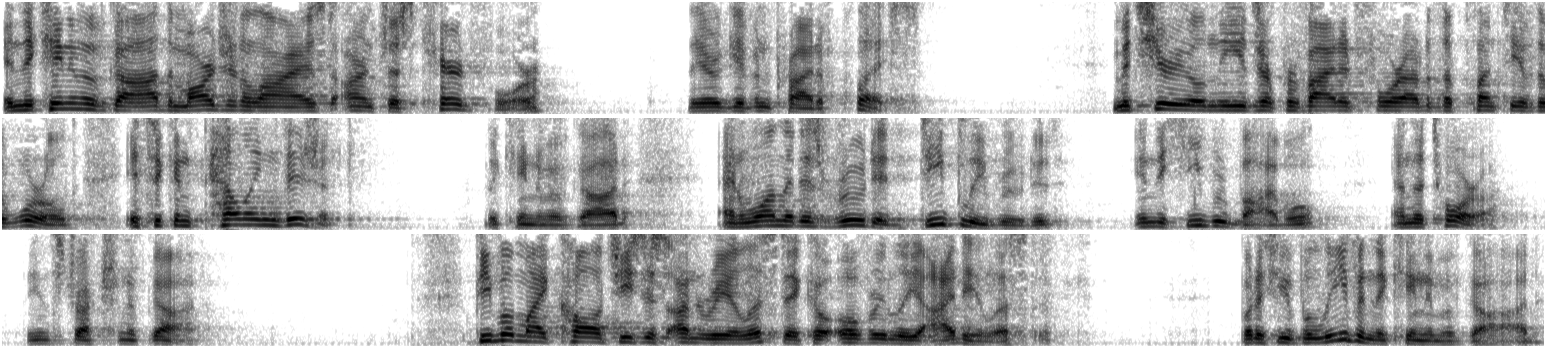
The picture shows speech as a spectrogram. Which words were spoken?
In the kingdom of God, the marginalized aren't just cared for, they are given pride of place. Material needs are provided for out of the plenty of the world. It's a compelling vision the kingdom of God, and one that is rooted, deeply rooted, in the Hebrew Bible and the Torah, the instruction of God. People might call Jesus unrealistic or overly idealistic, but if you believe in the kingdom of God,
